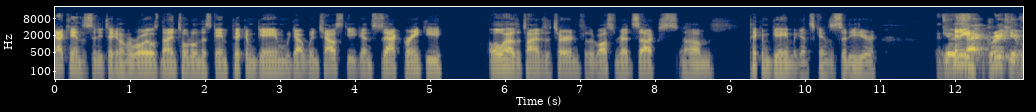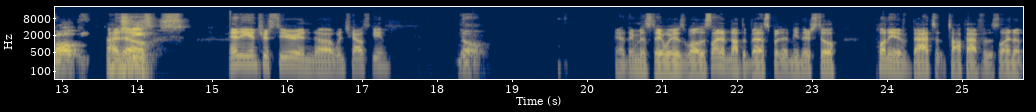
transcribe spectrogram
at Kansas City taking on the Royals, nine total in this game. Pick 'em game. We got Winckowski against Zack Greinke. Oh, how the times have turned for the Boston Red Sox. Um, pick 'em game against Kansas City here. Again, Any, Zack Greinke of all people. I know. Jesus. Any interest here in uh, Winckowski? No. Yeah, I think I'm gonna stay away as well. This lineup not the best, but I mean, there's still plenty of bats at the top half of this lineup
